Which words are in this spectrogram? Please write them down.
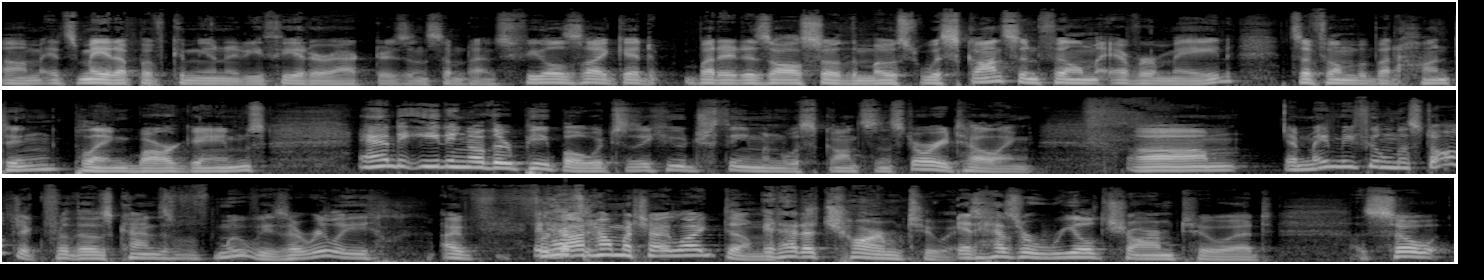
Um, it's made up of community theater actors and sometimes feels like it, but it is also the most Wisconsin film ever made. It's a film about hunting, playing bar games, and eating other people, which is a huge theme in Wisconsin storytelling. Um, it made me feel nostalgic for those kinds of movies. I really, I forgot how much I liked them. It had a charm to it. It has a real charm to it. So,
